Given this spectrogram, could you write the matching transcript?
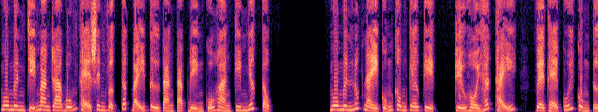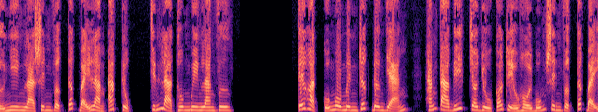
ngô minh chỉ mang ra bốn thẻ sinh vật cấp bảy từ tàn tạp điện của hoàng kim nhất tộc. Ngô minh lúc này cũng không keo kiệt, triệu hồi hết thảy, về thẻ cuối cùng tự nhiên là sinh vật cấp bảy làm áp trục, chính là thôn nguyên lan vương. Kế hoạch của ngô minh rất đơn giản hắn ta biết cho dù có triệu hồi bốn sinh vật cấp bảy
